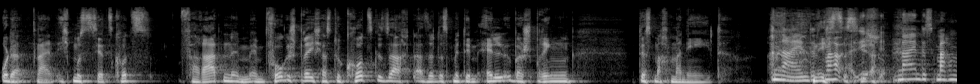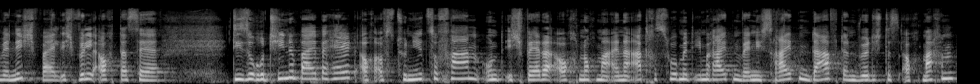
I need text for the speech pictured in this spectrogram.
oder nein, ich muss es jetzt kurz verraten, im, im Vorgespräch hast du kurz gesagt, also das mit dem L überspringen, das macht man nicht. Nein, das, mach, ich, nein, das machen wir nicht, weil ich will auch, dass er diese Routine beibehält, auch aufs Turnier zu fahren. Und ich werde auch noch mal eine Art Dressur mit ihm reiten. Wenn ich es reiten darf, dann würde ich das auch machen,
